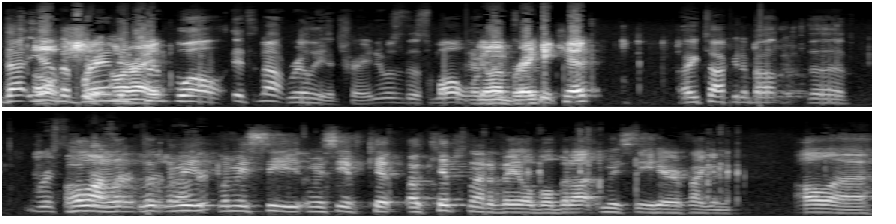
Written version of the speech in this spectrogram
That yeah, Oh, the shit. Brandon All right. Trim- Well, it's not really a trade. It was the small one. you want to break it, Kip? Are you talking about the receiver? Hold on, let, let, let me let me see let me see if Kip oh Kip's not available, but I'll, let me see here if I can. I'll uh.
